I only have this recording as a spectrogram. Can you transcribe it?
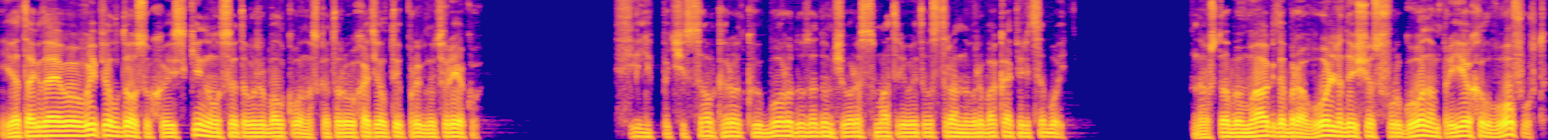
Я тогда его выпил досуха и скинул с этого же балкона, с которого хотел ты прыгнуть в реку. Филипп почесал короткую бороду, задумчиво рассматривая этого странного рыбака перед собой. — но чтобы маг добровольно, да еще с фургоном, приехал в Офурт,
